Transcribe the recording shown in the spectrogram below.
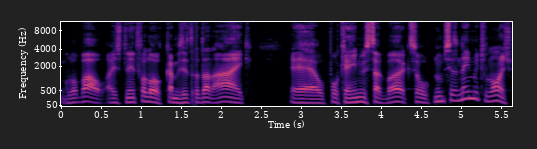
global. A gente falou, camiseta da Nike, é, o Pokémon no Starbucks, ou não precisa nem muito longe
